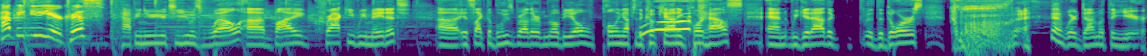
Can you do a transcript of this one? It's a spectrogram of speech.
Happy New Year, Chris. Happy New Year to you as well. Uh, by cracky, we made it. Uh, it's like the Blues Brother mobile pulling up to the Cook County Courthouse, and we get out of the the doors, and we're done with the year.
